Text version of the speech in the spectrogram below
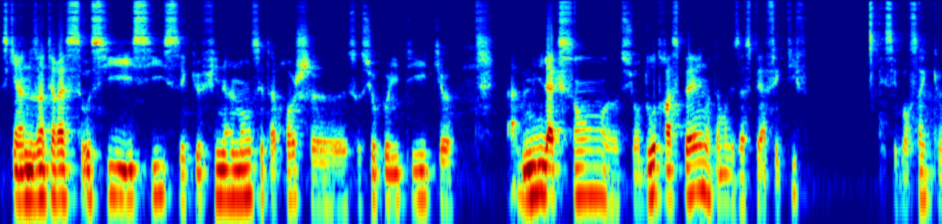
Ce qui nous intéresse aussi ici, c'est que finalement cette approche euh, sociopolitique euh, a mis l'accent euh, sur d'autres aspects, notamment des aspects affectifs. Et c'est pour ça que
